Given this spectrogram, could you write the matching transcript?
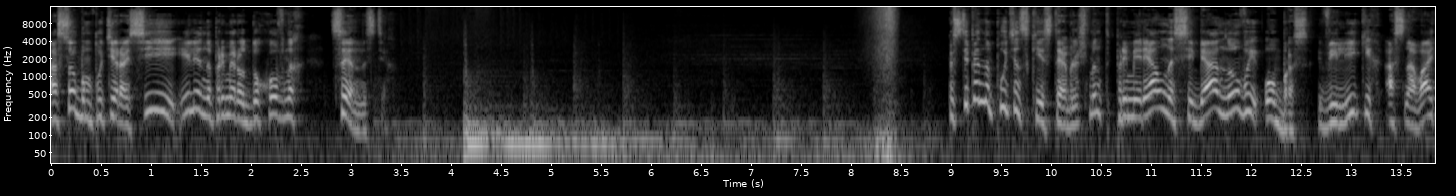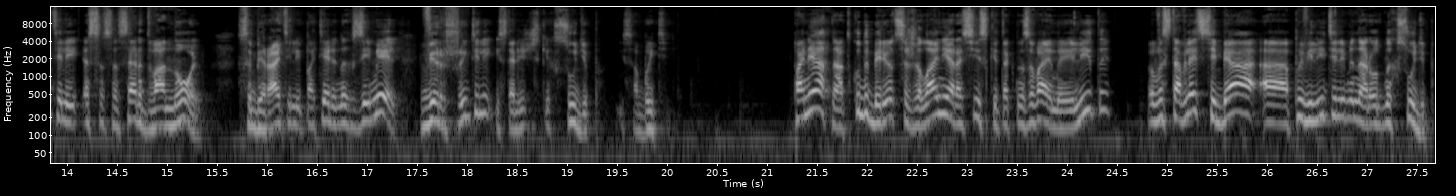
особом пути России или, например, о духовных ценностях. Постепенно путинский истеблишмент примерял на себя новый образ великих основателей СССР 2.0, собирателей потерянных земель, вершителей исторических судеб и событий. Понятно, откуда берется желание российской так называемой элиты выставлять себя э, повелителями народных судеб.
